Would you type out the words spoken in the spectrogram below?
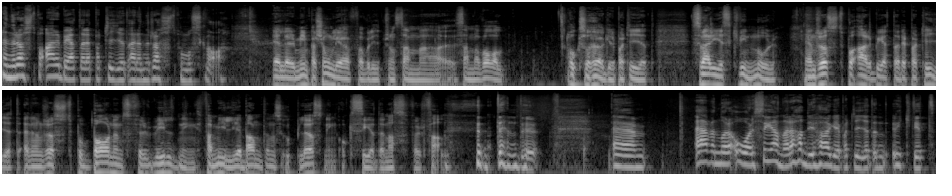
En röst på arbetarepartiet är en röst på Moskva. Eller min personliga favorit från samma, samma val. Också högerpartiet. Sveriges kvinnor. En röst på arbetarepartiet är en röst på barnens förvildning, familjebandens upplösning och sedernas förfall. Den du. Ehm, även några år senare hade ju högerpartiet en riktigt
